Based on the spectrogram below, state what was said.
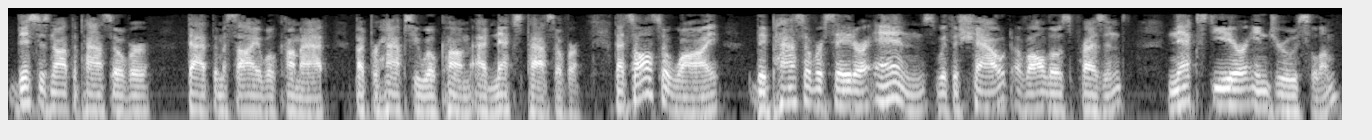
this is not the Passover that the Messiah will come at but perhaps he will come at next Passover. That's also why the Passover Seder ends with a shout of all those present next year in Jerusalem.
